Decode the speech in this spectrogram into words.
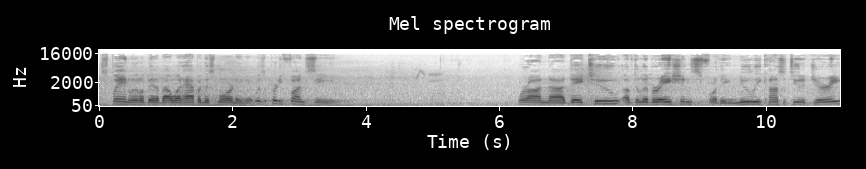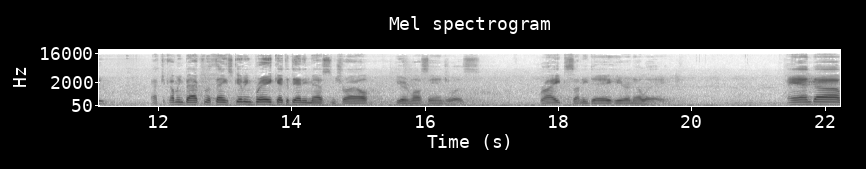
explain a little bit about what happened this morning. It was a pretty fun scene. We're on uh, day two of deliberations for the newly constituted jury after coming back from the Thanksgiving break at the Danny Masterson trial here in Los Angeles. Bright, sunny day here in LA. And uh,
